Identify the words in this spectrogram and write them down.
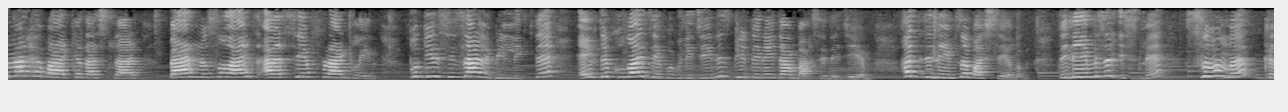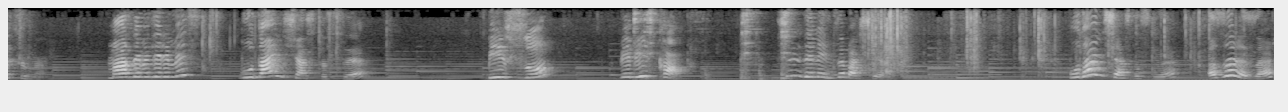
merhaba arkadaşlar. Ben Rosalite Elsie Franklin. Bugün sizlerle birlikte evde kolayca yapabileceğiniz bir deneyden bahsedeceğim. Hadi deneyimize başlayalım. Deneyimizin ismi sıvı mı katı mı? Malzemelerimiz buğday nişastası, bir su ve bir kap. Şimdi deneyimize başlayalım. Buğday nişastasını azar azar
